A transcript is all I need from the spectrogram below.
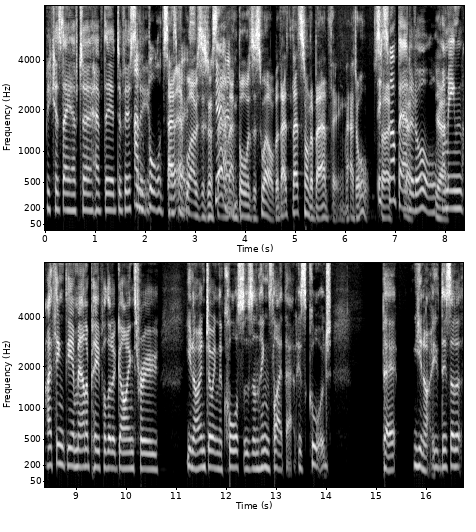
Because they have to have their diversity. And boards, I And, and, well, I was just going to say, Yeah. and, and boards as well, but that, that's not a bad thing at all. It's not bad yeah. at all. Yeah. I mean, I think the amount of people that are going through, you know, and doing the courses and things like that is good. But you know, there's a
